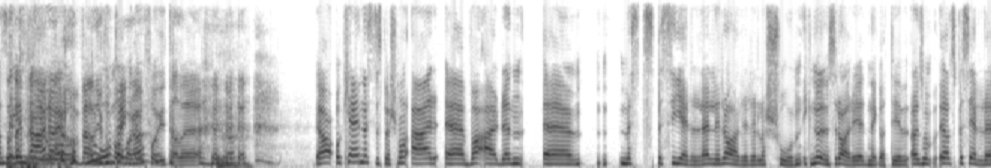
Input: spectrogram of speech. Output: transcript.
altså, dette her er jo value for må man jo penga. få ut av det. Ja, ok, Neste spørsmål er eh, hva er den eh, mest spesielle eller rare relasjonen Ikke nødvendigvis rare negativ altså, ja, spesielle,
